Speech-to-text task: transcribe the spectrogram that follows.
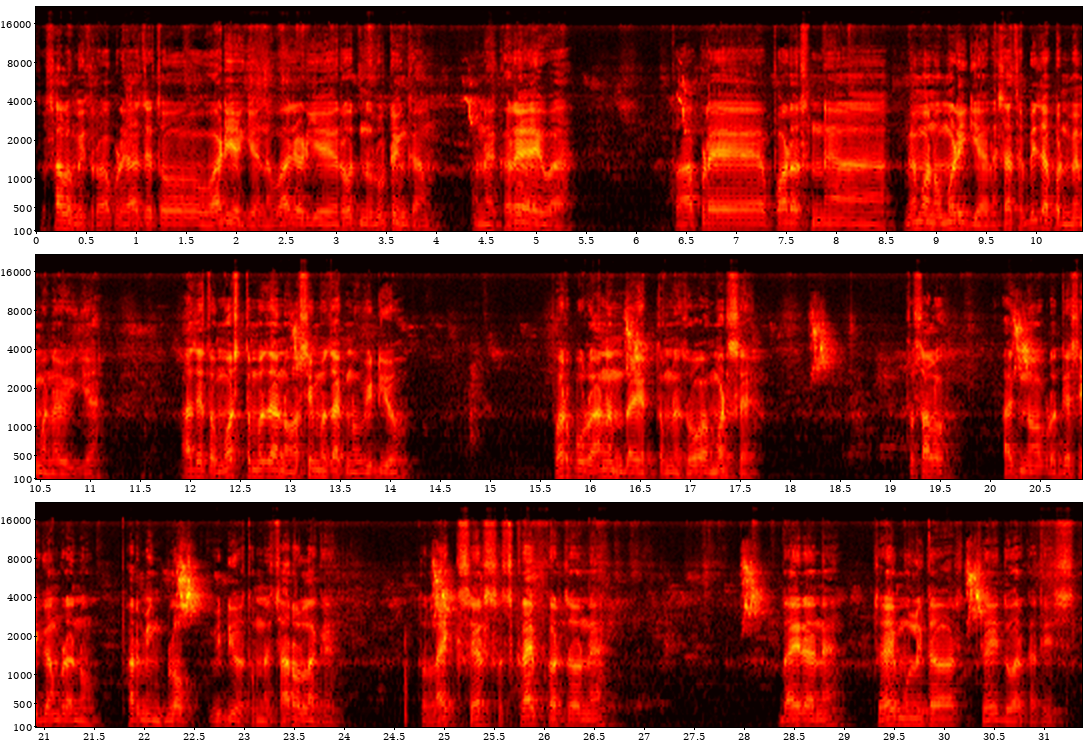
તો ચાલો મિત્રો, આપણે આજે તો વાડીએ ગયા ને વાડીએ રોજનું રૂટિન કામ અને ઘરે આવ્યા. તો આપણે પાડોશના મહેમાનો મળી ગયા અને સાથે બીજા પણ મહેમાન આવી ગયા. આજે તો મસ્ત મજાનો, હસી મજાકનો વીડિયો. ભરપૂર આનંદદાયક તમને જોવા મળશે. તો ચાલો, આજનો આપણો દેશી ગામડાનો ફાર્મિંગ બ્લોગ વીડિયો તમને સારો લાગે તો લાઈક શેર સબસ્ક્રાઈબ કરજો ને દાયરાને જય મુરલીધર જય દ્વારકાધીશ.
